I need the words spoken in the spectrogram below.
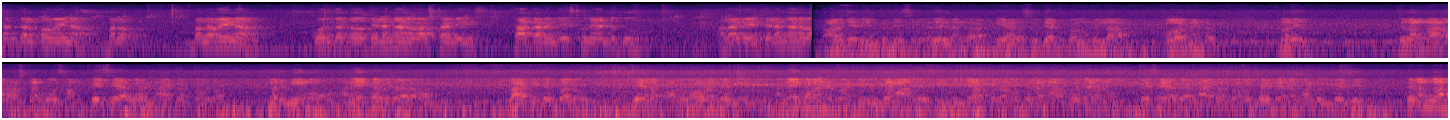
సంకల్పమైన బల బలమైన కోరికతో తెలంగాణ రాష్ట్రాన్ని సాకారం చేసుకునేందుకు అలాగే తెలంగాణ ఆర్జేది ఎంపీటీసీ అదేవిధంగా టీఆర్ఎస్ విద్యార్థి భవన్ జిల్లా కోఆర్డినేటర్. మరి తెలంగాణ రాష్ట్రం కోసం కేసీఆర్ గారి నాయకత్వంలో మరి మేము అనేక విధాల లాఠీ దెబ్బలు జైల పాలు కావడం జరిగింది. అనేకమైనటువంటి ఉద్యమాలు చేసి విద్యార్థులను తెలంగాణ ప్రజలను కేసీఆర్ గారి నాయకత్వంలో చైతన్యవంతులు చేసి తెలంగాణ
